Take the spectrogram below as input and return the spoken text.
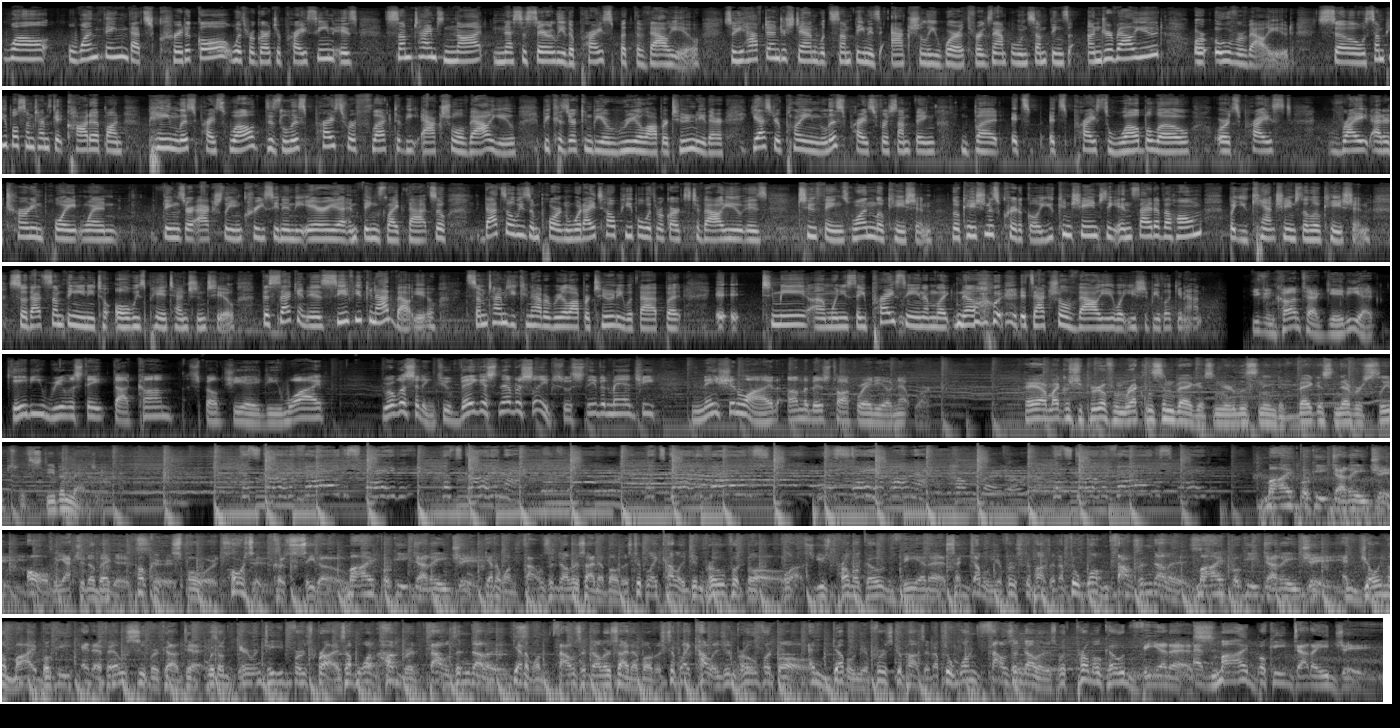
Well, one thing that's critical with regard to pricing is sometimes not necessarily the price, but the value. So you have to understand what something is actually worth. For example, when something's undervalued or overvalued. So some people sometimes get caught up on paying list price. Well, does list price reflect the actual value? Because there can be a real opportunity there. Yes, you're paying list price for something, but it's it's priced well below or it's priced right at a turning point when things are actually increasing in the area and things like that. So that's always important. What I tell people with regards to value is two things. One, location. Location is critical. You can change the inside of a home, but you can't change the location. So that's something you need to always pay attention to. The second is see if you can add value. Sometimes you can have a real opportunity with that, but it, it, to me, um, when you say pricing, I'm like, no, it's actual value what you should be looking at. You can contact Gady at GadyRealEstate.com, spelled G A D Y. You're listening to Vegas Never Sleeps with Stephen Manchi nationwide on the Biz Talk Radio Network. Hey, I'm Michael Shapiro from Reckless in Vegas, and you're listening to Vegas Never Sleeps with Stephen Magic. MyBookie.ag. All the action of Vegas. Poker, sports, horses, casino. MyBookie.ag. Get a $1,000 sign-up bonus to play college and pro football. Plus, use promo code VNS and double your first deposit up to $1,000. MyBookie.ag. And join the MyBookie NFL Super Contest with a guaranteed first prize of $100,000. Get a $1,000 sign-up bonus to play college and pro football. And double your first deposit up to $1,000 with promo code VNS at MyBookie.ag.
